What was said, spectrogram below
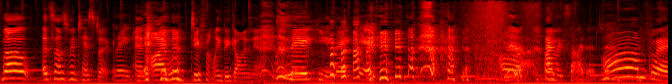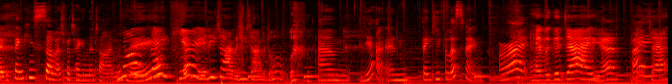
Well, it sounds fantastic. Thank you. And I will definitely be going there. Thank you, thank you. Right. I'm excited. Oh, I'm glad. Thank you so much for taking the time with No, me. thank you. Anytime, anytime at all. Um, yeah, and thank you for listening. All right. Have a good day. Yeah. Bye.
